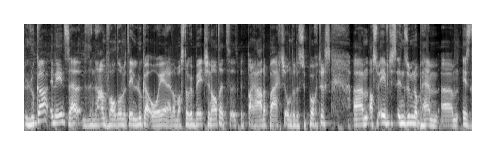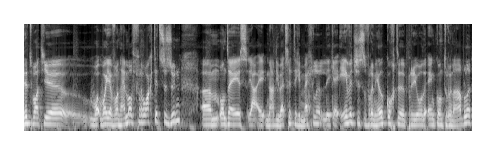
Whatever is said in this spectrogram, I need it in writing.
Luca ineens. Hè. De naam valt er meteen Luca Ooyen. Dat was toch een beetje altijd het paradepaardje onder de supporters. Um, als we eventjes inzoomen op hem. Um, is dit wat je, wat, je van hem had verwacht dit seizoen? Um, want hij is, ja, na die wedstrijd tegen Mechelen leek hij eventjes voor een heel korte periode incontrollabele.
